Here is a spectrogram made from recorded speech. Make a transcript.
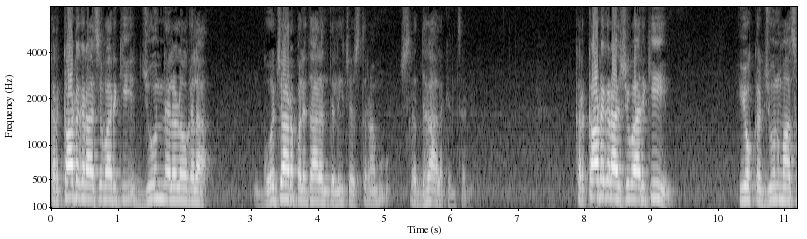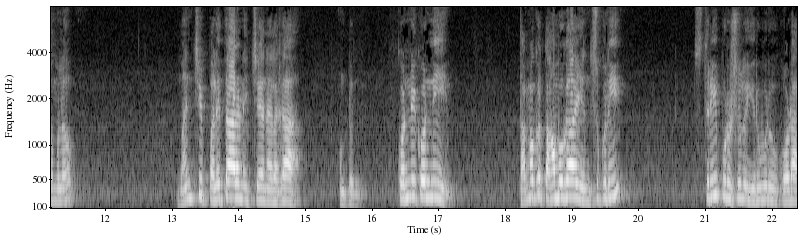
కర్కాటక రాశి వారికి జూన్ నెలలో గల గోచార ఫలితాలను తెలియచేస్తున్నాము. శ్రద్ధగా ఆలకించండి. కర్కాటక రాశి వారికి ఈ యొక్క జూన్ మాసంలో మంచి ఫలితాలను ఇచ్చే నెలగా ఉంటుంది. కొన్ని కొన్ని తమకు తాముగా ఎంచుకుని స్త్రీ పురుషులు ఇరువురు కూడా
